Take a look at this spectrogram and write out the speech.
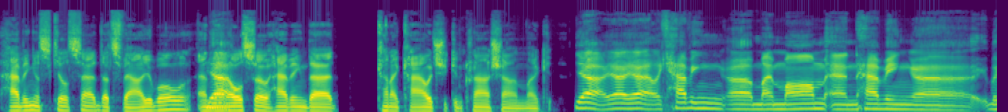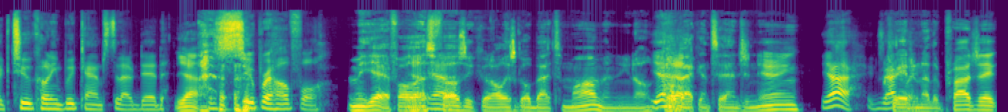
having a skill set that's valuable, and then also having that kind of couch you can crash on. Like, Yeah, yeah, yeah. Like having uh, my mom and having uh, like two coding boot camps that I did yeah, super helpful. I mean, yeah. If all Yeah. else Yeah. fails, you could always go back to mom and you know Yeah. go back into engineering, Yeah, exactly. create another project.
